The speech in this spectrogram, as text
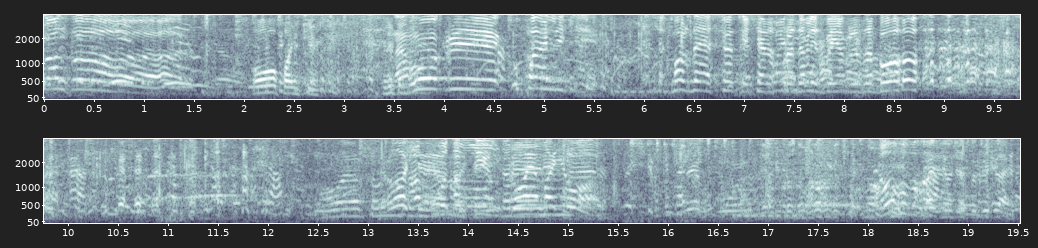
Конкурс! Опаньки. На мокрі купальники! Можна я швидко ще раз продивлюсь, бо я вже забув. Короче, всім второе моє. Довго ви вже побігаєте?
